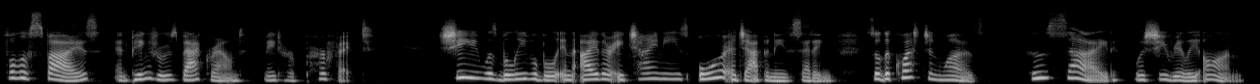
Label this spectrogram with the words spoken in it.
full of spies, and Ping Pingru's background made her perfect. She was believable in either a Chinese or a Japanese setting, so the question was whose side was she really on?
